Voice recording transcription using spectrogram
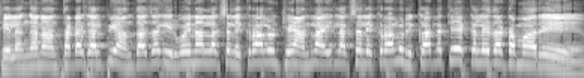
తెలంగాణ అంతటా కలిపి అందాజాగా ఇరవై నాలుగు లక్షల ఎకరాలు ఉంటే అందులో ఐదు లక్షల ఎకరాలు రికార్డులకే ఎక్కలేదట మరి.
